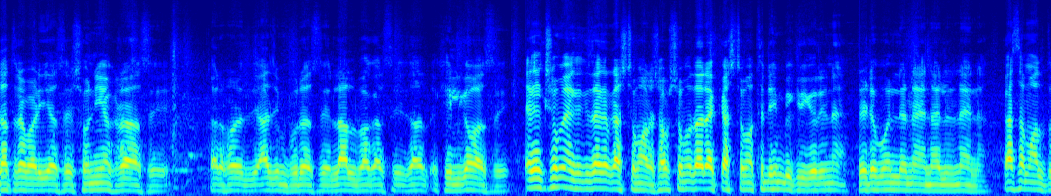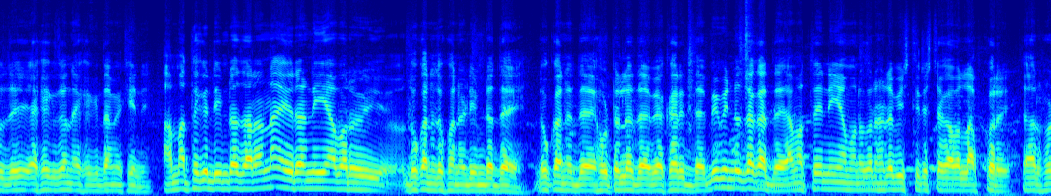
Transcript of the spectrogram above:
যাত্রাবাড়ি আছে, শনিয়াখড়া আছে। তারপরে আজিমপুর আছে, লালবাগ আছে খিলগাঁও আছে এক এক সময় এক এক জায়গার কাস্টমার সব সময় তার এক কাস্টমার থেকে ডিম বিক্রি করি না। রেটে বললে নেয় নাহলে নেয় না। কাঁচা মাল তো যে এক একজন এক এক দামে কিনে। আমার থেকে ডিমটা যারা না এরা নিয়ে আবার ওই দোকানে দোকানে ডিমটা দেয়। দোকানে দেয়, হোটেলে দেয় বেকারি দেয়, বিভিন্ন জায়গায় দেয়। আমার থেকে নিয়ে মনে করেন এটা বিশ তিরিশ টাকা আবার লাভ করে। তারপর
